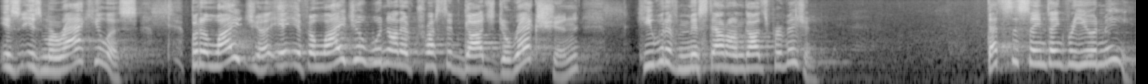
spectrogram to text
is, is miraculous. But Elijah, if Elijah would not have trusted God's direction, he would have missed out on God's provision. That's the same thing for you and me.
